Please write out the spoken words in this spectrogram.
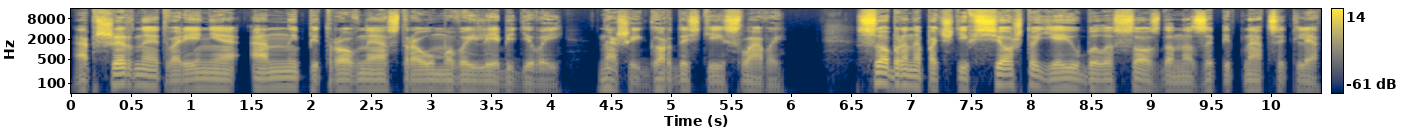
обширное творение Анны Петровны Остроумовой-Лебедевой, нашей гордости и славы собрано почти все, что ею было создано за 15 лет.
